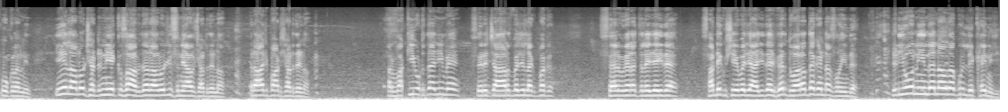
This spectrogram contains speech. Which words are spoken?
ਕੋਕਲਾ ਨੀਂਦ। ਇਹ ਲਾ ਲਓ ਛੱਡਣੀ ਇੱਕ ਹਿਸਾਬ ਦਾ ਲਾ ਲਓ ਜੀ ਸੁਨਿਆਲ ਛੱਡ ਦੇਣਾ ਰਾਜ ਪਾਠ ਛੱਡ ਦੇਣਾ। ਔਰ ਬਾਕੀ ਉੱਠਦਾ ਜੀ ਮੈਂ ਸਵੇਰੇ 4 ਵਜੇ ਲਗਭਗ ਸੈਰ ਵਗੈਰਾ ਚਲੇ ਜਾਈਦਾ ਹੈ। ਸਾਢੇ ਕੁ ਛੇ ਵਜੇ ਆ ਜਾਈਦਾ ਫਿਰ ਦੁਬਾਰਾ ਅੱਧਾ ਘੰਟਾ ਸੌਂ ਜਾਂਦਾ ਜਿਹੜੀ ਉਹ ਨੀਂਦ ਹੈ ਨਾ ਉਹਦਾ ਕੋਈ ਲੇਖਾ ਹੀ ਨਹੀਂ ਜੀ।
